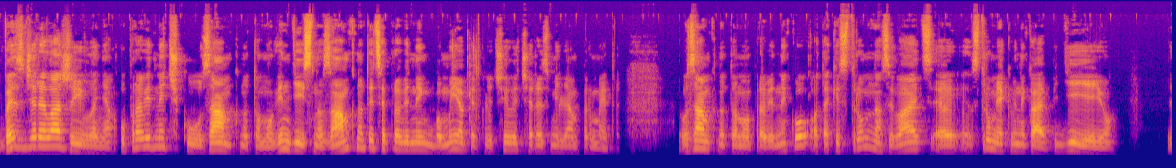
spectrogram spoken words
без джерела живлення у провідничку замкнутому, він дійсно замкнутий, цей провідник, бо ми його підключили через міліамперметр. У замкнутому провіднику отакий струм називається е, струм, як виникає під дією е,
